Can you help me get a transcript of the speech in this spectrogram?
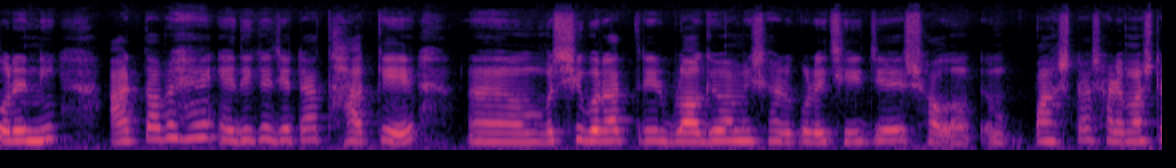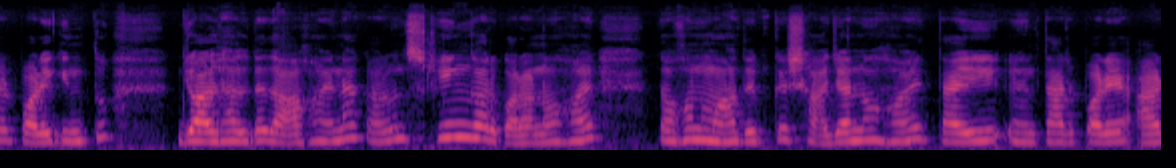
করে নিই। আর তবে হ্যাঁ এদিকে যেটা থাকে শিবরাত্রির ব্লগেও আমি শেয়ার করেছি যে পাঁচটা সাড়ে পাঁচটার পরে কিন্তু জল ঢালতে দেওয়া হয় না, কারণ শৃঙ্গার করানো হয়, তখন মহাদেবকে সাজানো হয়, তাই তারপরে আর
